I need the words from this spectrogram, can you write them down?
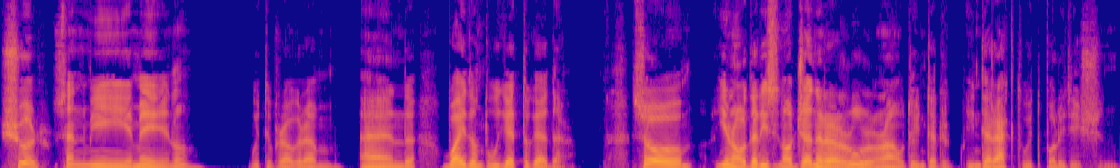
sure, send me a mail with the program, and uh, why don't we get together? So you know, there is no general rule on how to inter- interact with politicians.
